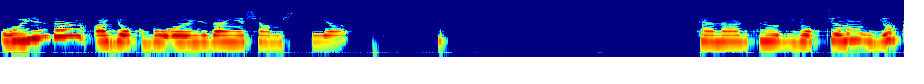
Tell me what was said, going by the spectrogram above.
O yüzden Ay yok bu önceden yaşanmıştı ya. Kendi ailesini öldü. Yok canım yok.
